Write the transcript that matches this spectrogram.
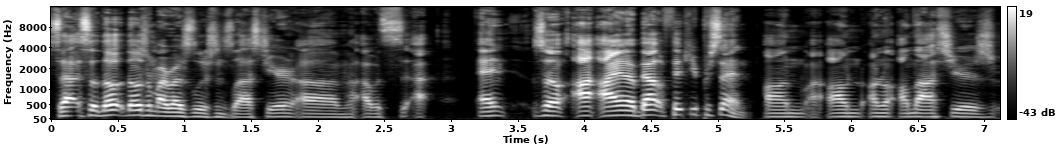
so so th- those are my resolutions last year. Um, I was and so I, am about fifty percent on, on on on last year's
